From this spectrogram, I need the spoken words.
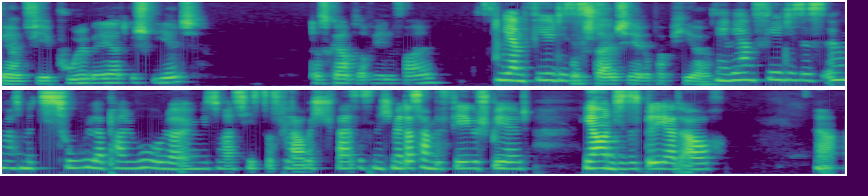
Wir haben viel Poolbillard gespielt. Das gab es auf jeden Fall. Wir haben viel Und dieses. Steinschere Papier. Ja, wir haben viel dieses irgendwas mit Zulapalu oder irgendwie sowas hieß das, glaube ich. Ich weiß es nicht mehr. Das haben wir viel gespielt. Ja, und dieses Billard auch. Ja.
